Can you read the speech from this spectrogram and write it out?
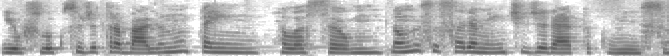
E o fluxo de trabalho não tem relação, não necessariamente direta com isso.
